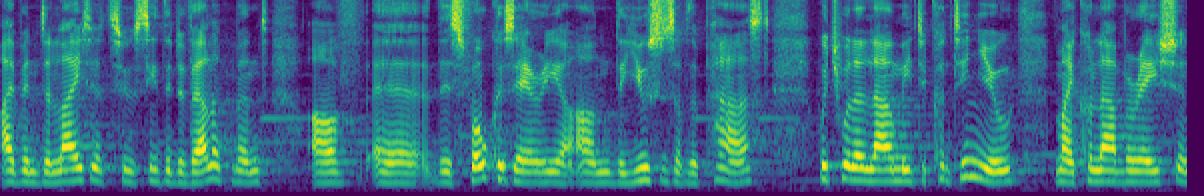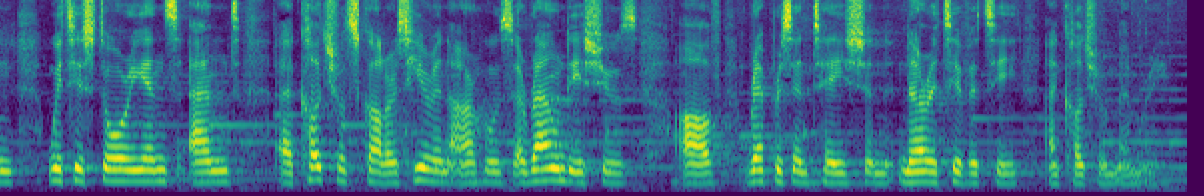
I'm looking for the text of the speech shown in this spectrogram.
I've been delighted to see the development of uh, this focus area on the uses of the past, which will allow me to continue my collaboration with historians and uh, cultural scholars here in Aarhus around issues of representation, narrativity, and cultural memory.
